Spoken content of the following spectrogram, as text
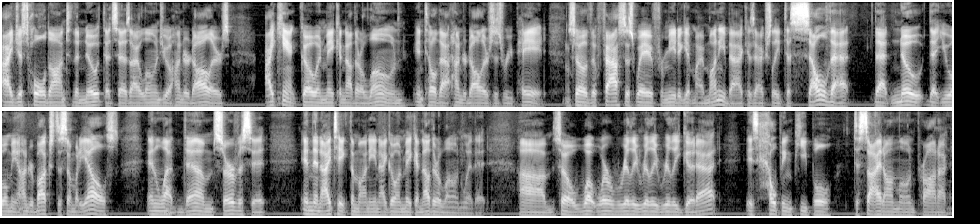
I just hold on to the note that says I loaned you hundred dollars. I can't go and make another loan until that hundred dollars is repaid. So the fastest way for me to get my money back is actually to sell that that note that you owe me a hundred bucks to somebody else and let them service it, and then I take the money and I go and make another loan with it. Um, so what we're really, really, really good at is helping people decide on loan product,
